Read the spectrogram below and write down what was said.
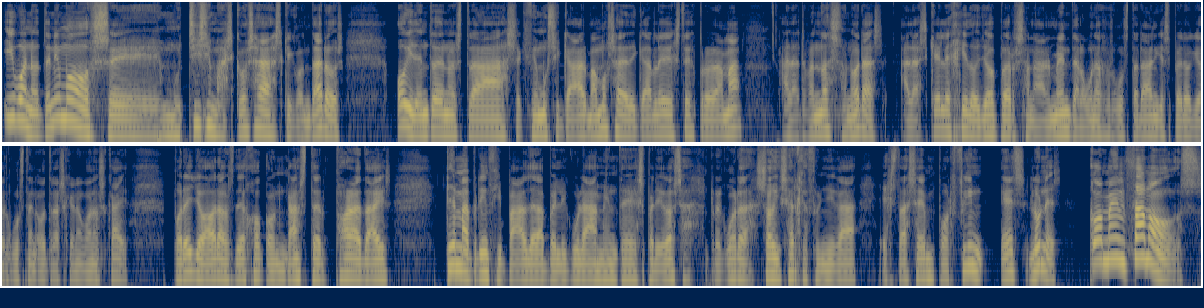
Y bueno, tenemos eh, muchísimas cosas que contaros. Hoy dentro de nuestra sección musical vamos a dedicarle este programa a las bandas sonoras, a las que he elegido yo personalmente. Algunas os gustarán y espero que os gusten otras que no conozcáis. Por ello, ahora os dejo con Gangster Paradise, tema principal de la película Mentes Peligrosas. Recuerda, soy Sergio Zúñiga, estás en Por fin es lunes. ¡Comenzamos!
